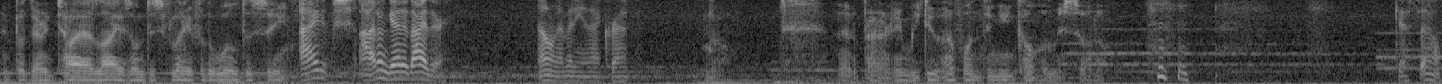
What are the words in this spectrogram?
they put their entire lives on display for the world to see. I, I don't get it either. I don't have any of that crap. No. Then apparently we do have one thing in common, Miss Soto. Guess so.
